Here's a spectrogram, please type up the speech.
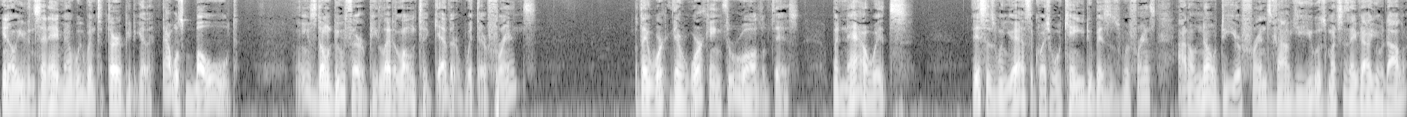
You know, even said, hey, man, we went to therapy together. That was bold. Things don't do therapy, let alone together with their friends. But they work, they're working through all of this. But now it's, this is when you ask the question, well, can you do business with friends? I don't know. Do your friends value you as much as they value a dollar?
